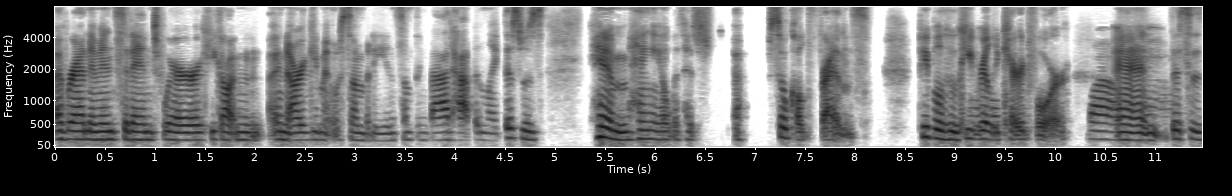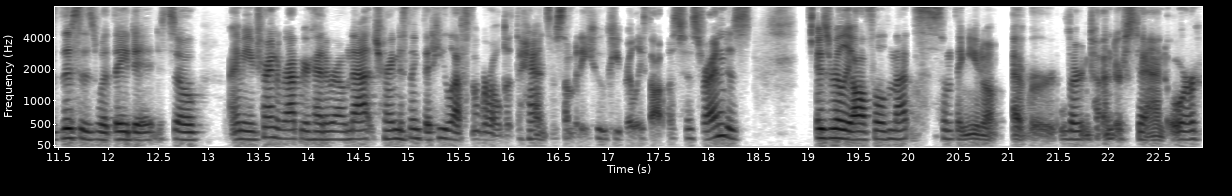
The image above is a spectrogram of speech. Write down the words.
a random incident where he got in an argument with somebody and something bad happened. Like this was him hanging out with his uh, so-called friends people who he really cared for. Wow. and this is this is what they did. So I mean, trying to wrap your head around that, trying to think that he left the world at the hands of somebody who he really thought was his friend is is really awful, and that's something you don't ever learn to understand, or,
